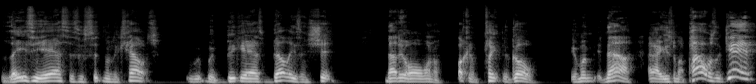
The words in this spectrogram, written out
lazy asses who sitting on the couch with, with big ass bellies and shit, now they all want a fucking plate to go. You remember- Now I gotta use my powers again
